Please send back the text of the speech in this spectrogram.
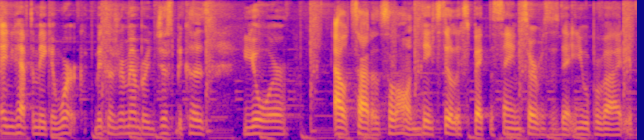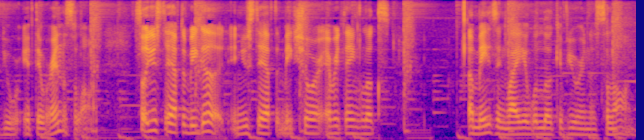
and you have to make it work. Because remember, just because you're outside of the salon, they still expect the same services that you would provide if you were if they were in the salon. So you still have to be good, and you still have to make sure everything looks amazing like it would look if you were in a salon.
